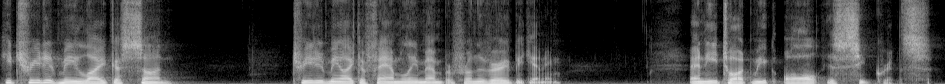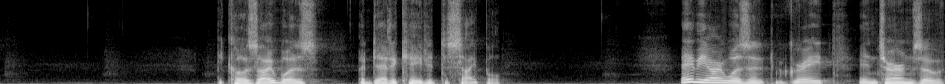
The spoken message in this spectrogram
He treated me like a son, treated me like a family member from the very beginning. And he taught me all his secrets because I was a dedicated disciple. Maybe I wasn't great in terms of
